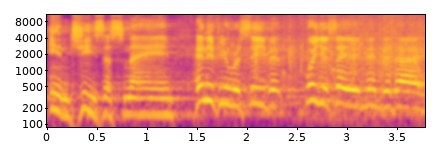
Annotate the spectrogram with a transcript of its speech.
in Jesus' name. And if you receive it, will you say amen today?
